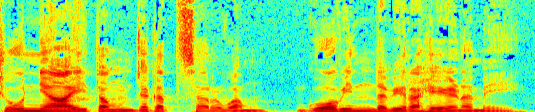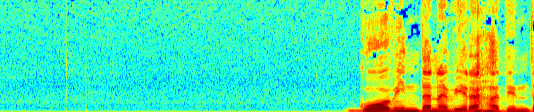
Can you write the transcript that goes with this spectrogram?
ಶೂನ್ಯಾಯಿತಂ ಜಗತ್ಸರ್ವಂ ಗೋವಿಂದ ವಿರಹೇಣ ಮೇ. ಗೋವಿಂದನ ವಿರಹದಿಂದ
